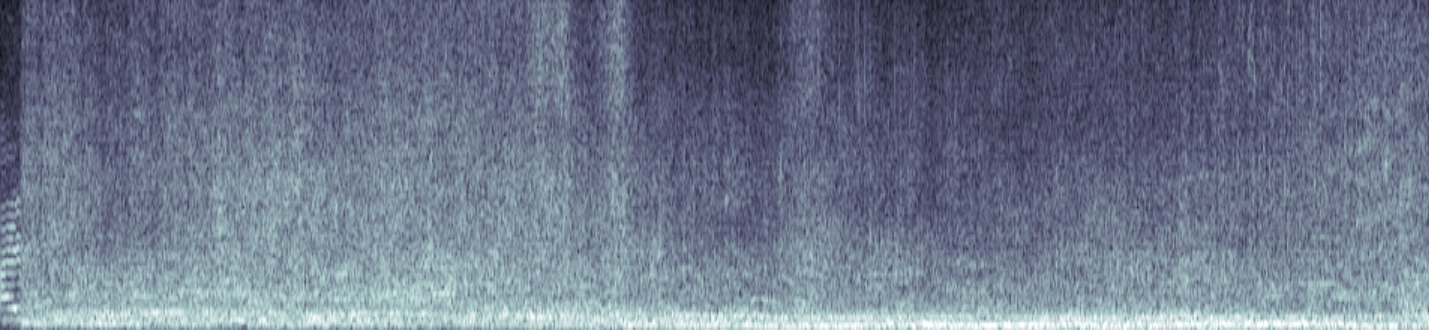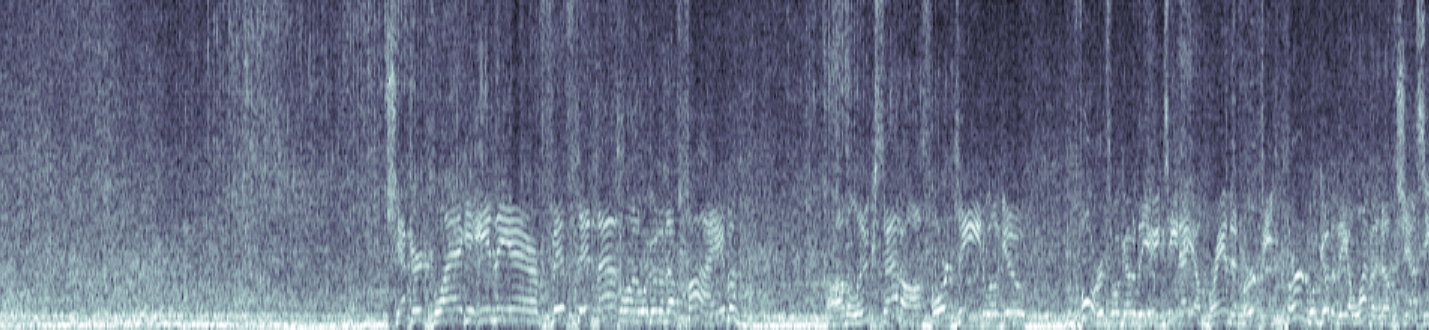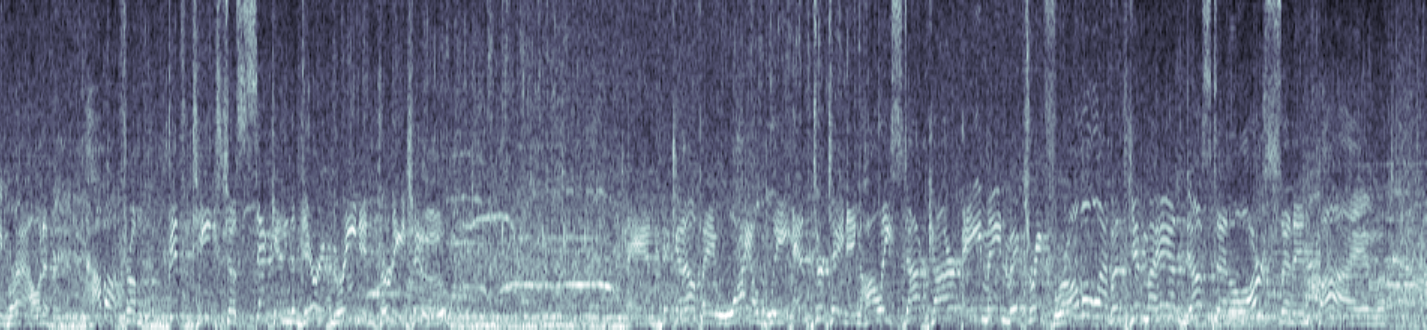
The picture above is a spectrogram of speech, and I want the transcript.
In the air. Fifth in that one. We'll go to the five uh, of Luke Sadoff. 14 will go. Fourth will go to the 18A of Brandon Murphy. Third will go to the 11 of Jesse Brown. How about from 15th to second, Derek Green in 32 picking up a wildly entertaining Holly Stock Car A main victory from 11th. Give him a hand, Dustin Larson in five.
